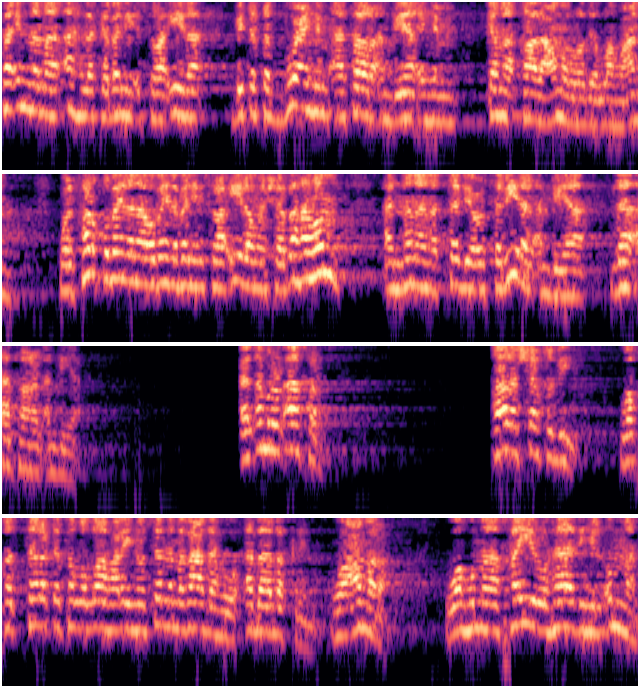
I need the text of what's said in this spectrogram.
فإنما أهلك بني إسرائيل بتتبعهم آثار أنبيائهم كما قال عمر رضي الله عنه. والفرق بيننا وبين بني إسرائيل ومن شابههم أننا نتبع سبيل الأنبياء لا آثار الأنبياء. الأمر الآخر قال الشاطبي وقد ترك صلى الله عليه وسلم بعده أبا بكر وعمر وهما خير هذه الأمة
